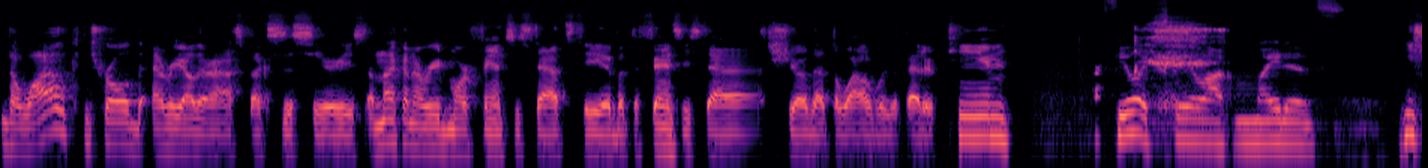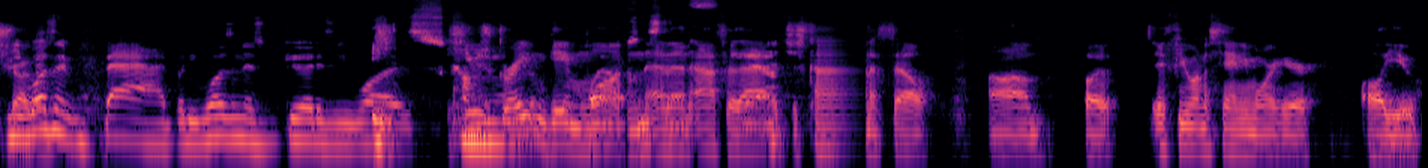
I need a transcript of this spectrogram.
the Wild controlled every other aspect of the series. I'm not going to read more fancy stats to you, but the fancy stats show that the Wild were the better team. I feel like Stalock might have he, he wasn't bad, but he wasn't as good as he was. He, he was great in game one, and, and then after that, yeah. it just kind of fell. Um, but if you want to say any more here, all you.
